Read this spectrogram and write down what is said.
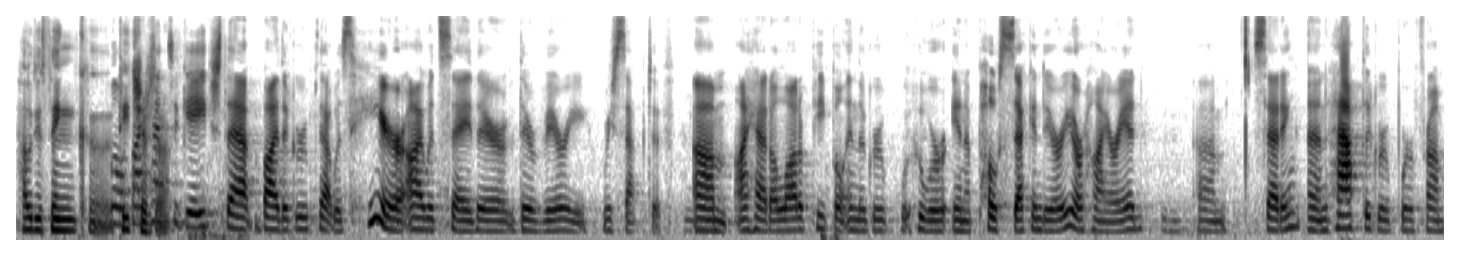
How do you think uh, well, teachers if I had are? to gauge that by the group that was here, I would say they're they're very receptive. Mm-hmm. Um, I had a lot of people in the group who were in a post-secondary or higher ed mm-hmm. um, setting, and half the group were from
